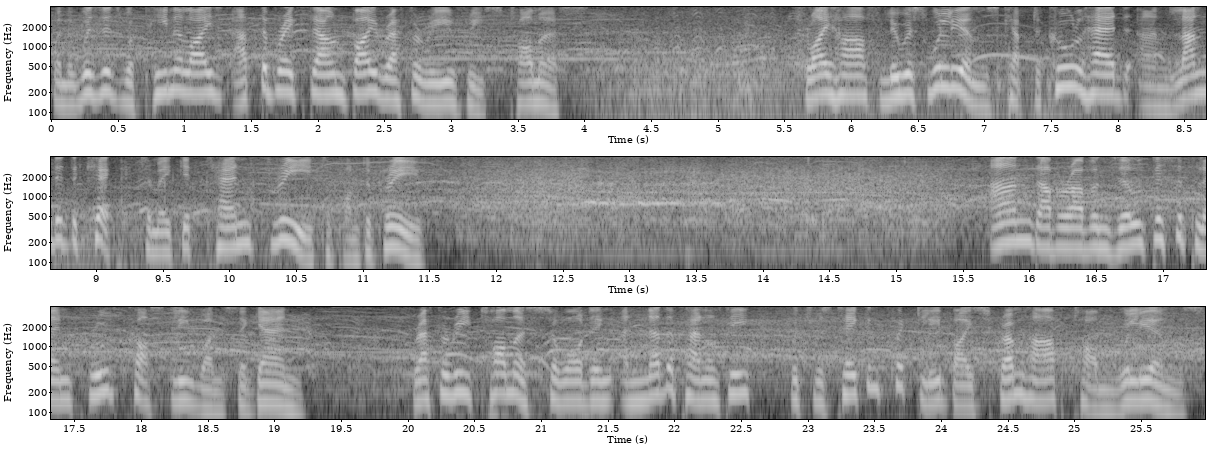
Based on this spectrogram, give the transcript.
when the Wizards were penalised at the breakdown by referee Rhys Thomas. Fly half Lewis Williams kept a cool head and landed the kick to make it 10-3 to Pontypridd. And Aberavon's ill discipline proved costly once again. Referee Thomas awarding another penalty, which was taken quickly by scrum half Tom Williams.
